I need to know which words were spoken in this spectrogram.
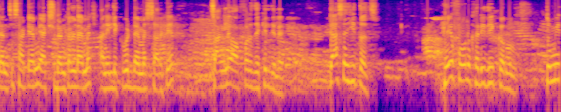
त्यांच्यासाठी आम्ही ॲक्सिडेंटल डॅमेज आणि लिक्विड डॅमेजसारखे चांगले ऑफर्स देखील दिले त्यासहितच हे फोन खरेदी करून तुम्ही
